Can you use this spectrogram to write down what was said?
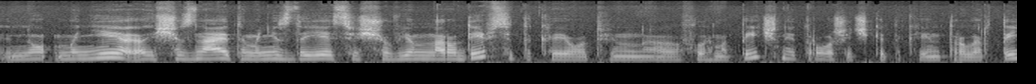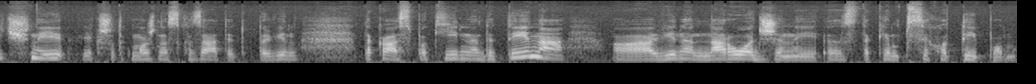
ну, мені е, ще знаєте, мені здається, що він народився такий, от він е, флегматичний трошечки, такий інтровертичний, якщо так можна сказати. Тобто він така спокійна дитина, він народжений з таким психотипом.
